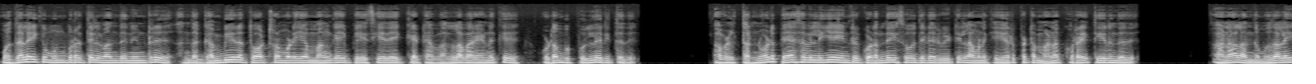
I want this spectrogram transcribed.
முதலைக்கு முன்புறத்தில் வந்து நின்று அந்த கம்பீர தோற்றமுடைய மங்கை பேசியதைக் கேட்ட வல்லவரனுக்கு உடம்பு புல்லரித்தது. அவள் தன்னோடு பேசவில்லையே என்று குழந்தை சோதிடர் வீட்டில் அவனுக்கு ஏற்பட்ட மனக்குறை தீர்ந்தது. ஆனால் அந்த முதலை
